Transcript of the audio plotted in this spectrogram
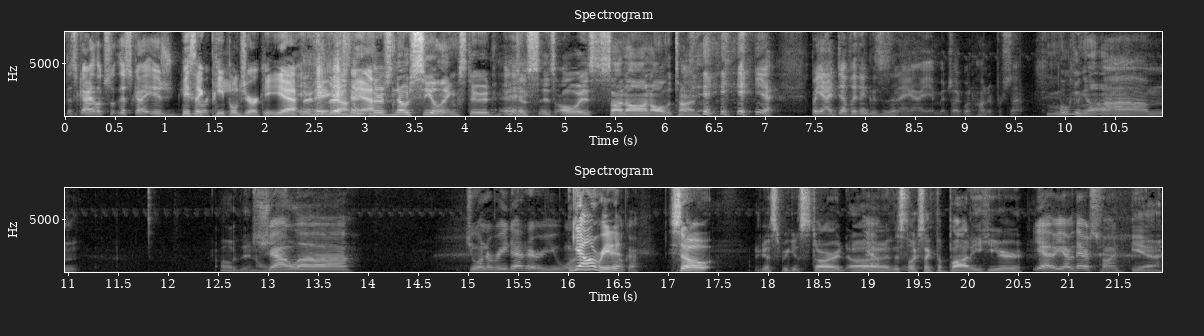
This guy looks. This guy is. He's like people jerky. Yeah, There's, there you go. there's, Yeah. there's no ceilings, dude. It's just it's always sun on all the time. yeah, but yeah, I definitely think this is an AI image, like one hundred percent. Moving on. Um, oh, then hold shall on. uh, do you want to read it or you want? yeah, I'll read it. Okay. So I guess we could start. Uh, Yeah. This looks like the body here. Yeah, yeah, there's fine. Yeah,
